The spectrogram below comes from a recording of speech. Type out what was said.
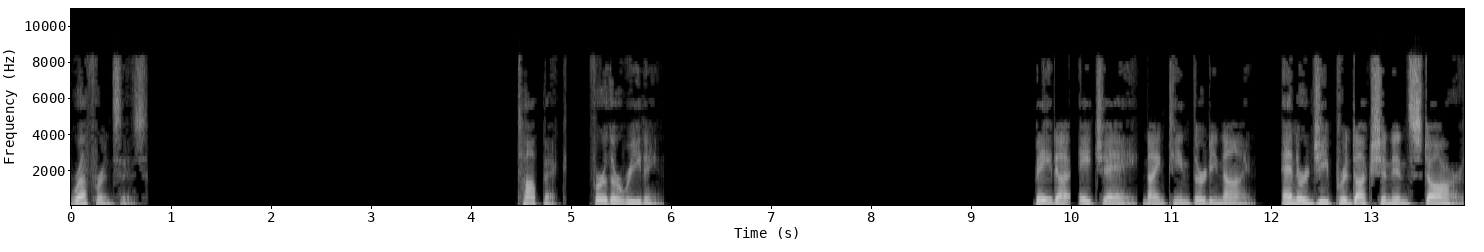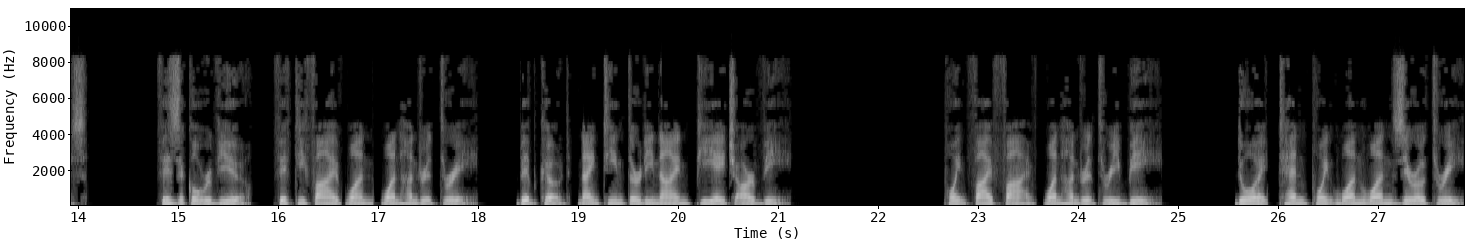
References Further reading Bethe, H. A. 1939. Energy Production in Stars. Physical Review. 55 1, 103. Bibcode, 1939 PHRV. 0.55, 103b. doi 10.1103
